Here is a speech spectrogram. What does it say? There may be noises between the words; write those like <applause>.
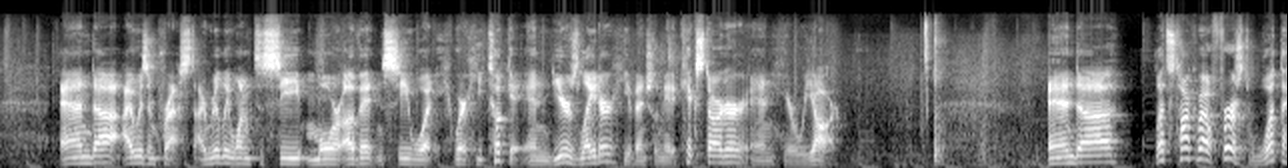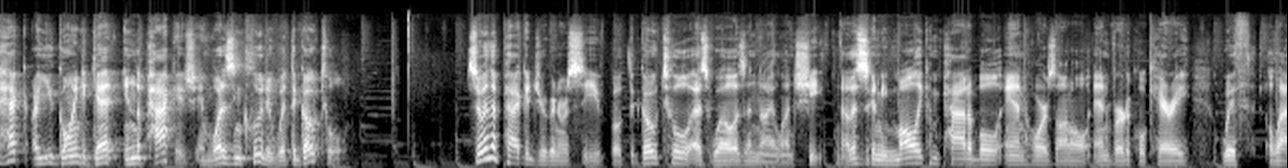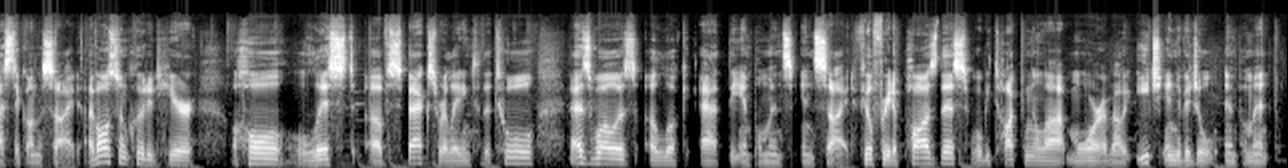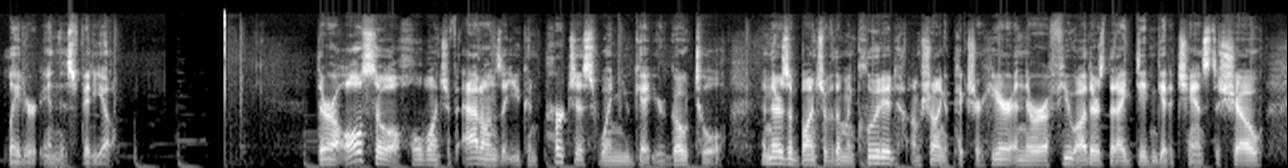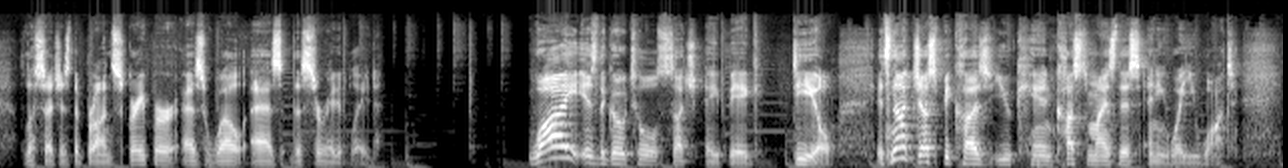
And uh, I was impressed. I really wanted to see more of it and see what where he took it. And years later, he eventually made a Kickstarter, and here we are. And uh, Let's talk about first, what the heck are you going to get in the package and what is included with the GOAT tool? So in the package, you're going to receive both the GOAT tool as well as a nylon sheath. Now this is going to be MOLLE compatible and horizontal and vertical carry with elastic on the side. I've also included here a whole list of specs relating to the tool, as well as a look at the implements inside. Feel free to pause this. We'll be talking a lot more about each individual implement later in this video. There are also a whole bunch of add-ons that you can purchase when you get your GOAT tool. And there's a bunch of them included. I'm showing a picture here, and there are a few others that I didn't get a chance to show, such as the bronze scraper, as well as the serrated blade. Why is the GOAT tool such a big deal? It's not just because you can customize this any way you want.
